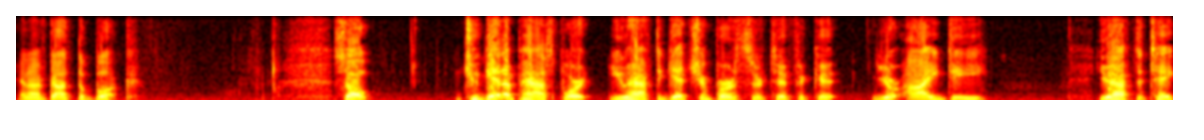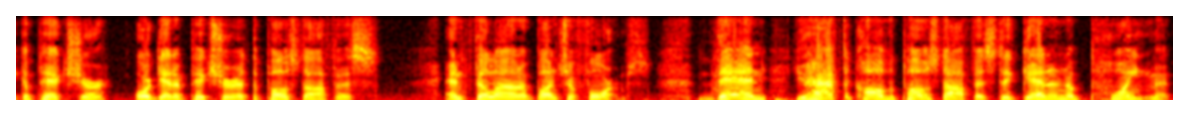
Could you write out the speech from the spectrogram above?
and I've got the book. So, to get a passport, you have to get your birth certificate, your ID, you have to take a picture or get a picture at the post office and fill out a bunch of forms. Then you have to call the post office to get an appointment.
